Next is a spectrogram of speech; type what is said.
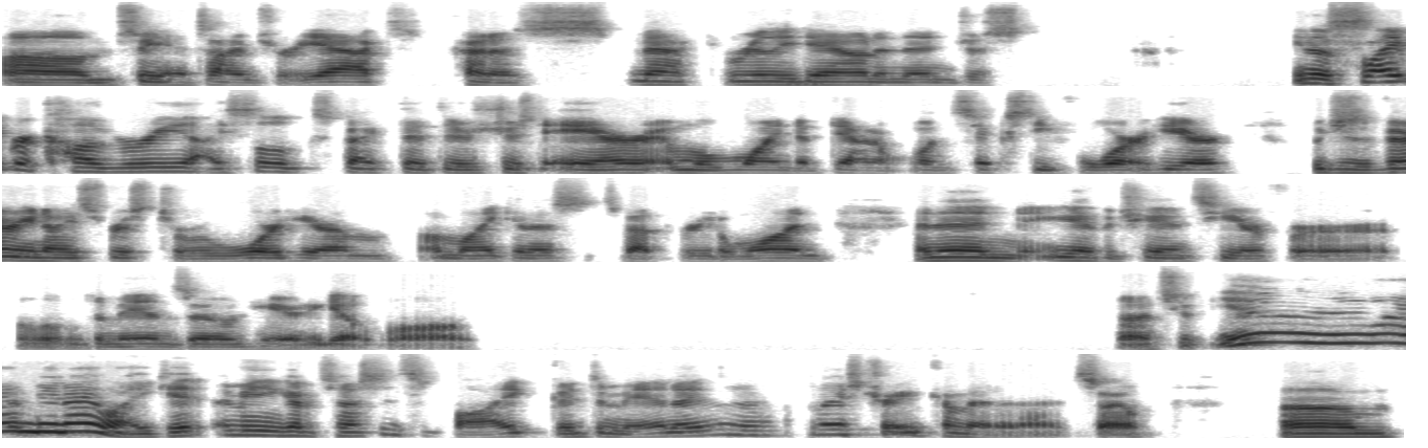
Um, so you had time to react, kind of smacked really down, and then just you know, slight recovery. I still expect that there's just air and we'll wind up down at 164 here, which is a very nice risk to reward here. I'm, I'm liking this. It's about three to one. And then you have a chance here for a little demand zone here to get long. Not too, yeah, I mean, I like it. I mean, you got a tested supply, good demand, and a nice trade come out of that. So, um,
